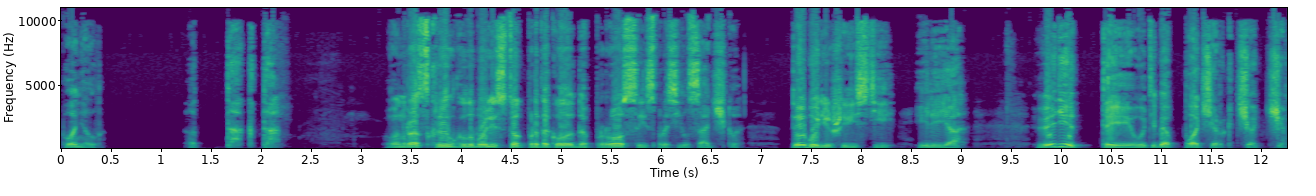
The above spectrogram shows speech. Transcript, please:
Понял? Вот так-то». Он раскрыл голубой листок протокола допроса и спросил Садчикова. Ты будешь вести или я? Веди ты, у тебя почерк четче.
